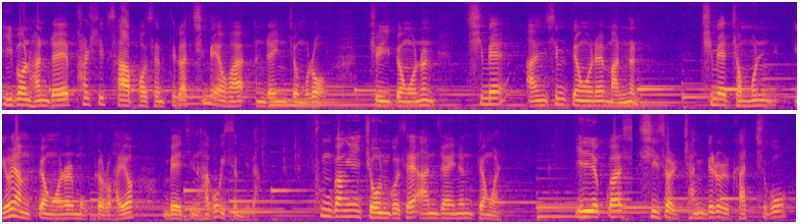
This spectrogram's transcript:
입원 환자의 84%가 치매 환자인 점으로 저희 병원은 치매 안심병원에 맞는 치매 전문 요양병원을 목표로 하여 매진하고 있습니다. 풍광이 좋은 곳에 앉아 있는 병원, 인력과 시설, 장비를 갖추고 어,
